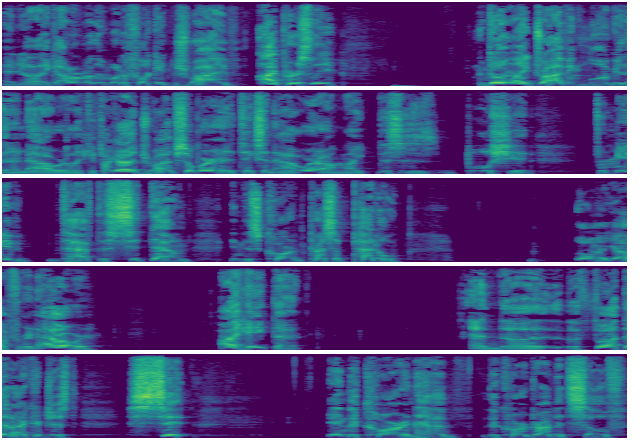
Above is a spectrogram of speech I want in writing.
and you're like, I don't really want to fucking drive. I personally don't like driving longer than an hour. Like, if I gotta drive somewhere and it takes an hour, I'm like, this is bullshit for me to, to have to sit down in this car and press a pedal. Oh my god, for an hour. I hate that. And the the thought that I could just sit in the car and have the car drive itself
